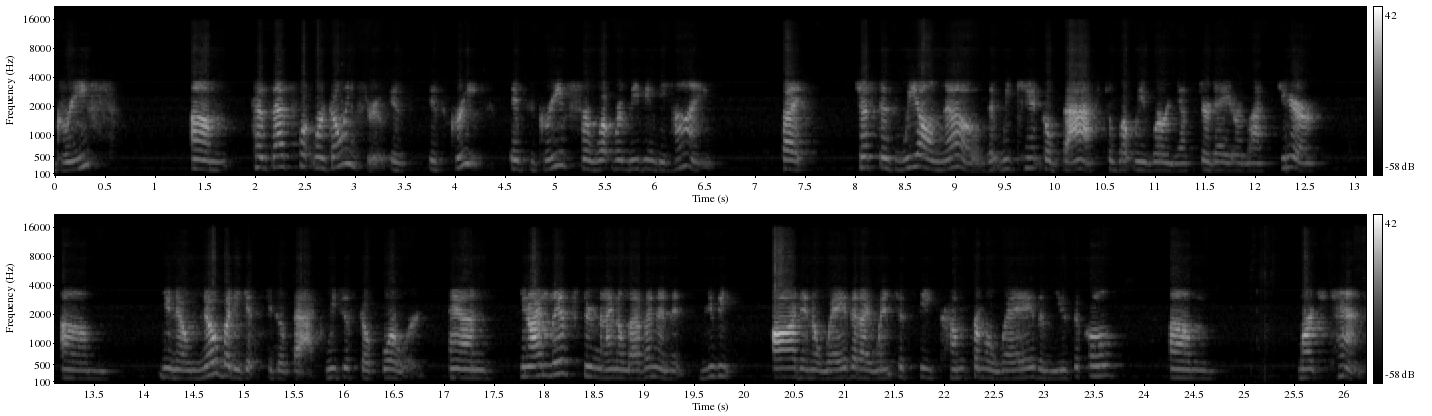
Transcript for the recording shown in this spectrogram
grief because um, that's what we're going through is is grief. It's grief for what we're leaving behind. But just as we all know that we can't go back to what we were yesterday or last year, um, you know, nobody gets to go back. We just go forward. And you know, I lived through 9/11, and it's really odd in a way that I went to see Come From Away, the musical, um, March 10th,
